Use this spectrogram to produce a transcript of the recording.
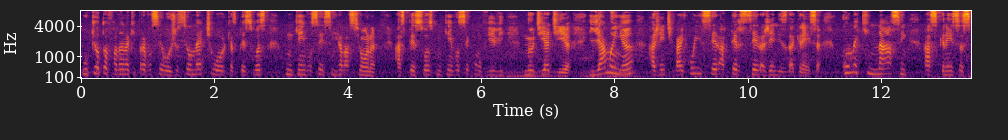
o que eu estou falando aqui para você hoje, o seu network, as pessoas com quem você se relaciona, as pessoas com quem você convive no dia a dia. E amanhã a gente vai conhecer a terceira gênese da crença. Como é que nascem as crenças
